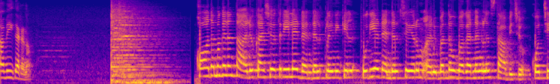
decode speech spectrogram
നവീകരണം. കോതമംഗലം താലൂക്ക് ആശുപത്രിയിലെ ഡെന്റൽ ക്ലിനിക്കിൽ പുതിയ ഡെന്റൽ ചെയറും അനുബന്ധ ഉപകരണങ്ങളും സ്ഥാപിച്ചു. കൊച്ചി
